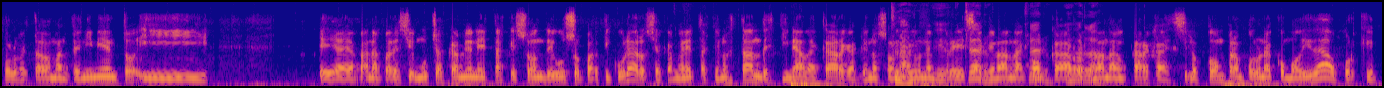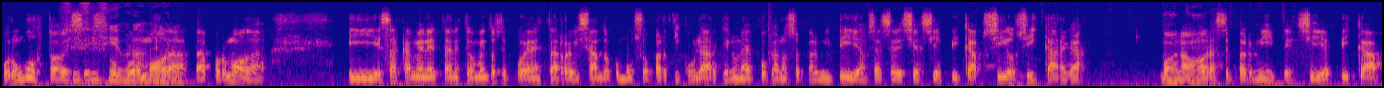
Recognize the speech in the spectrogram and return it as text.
por los estados de mantenimiento y eh, han aparecido muchas camionetas que son de uso particular, o sea, camionetas que no están destinadas a carga, que no son de una eh, empresa, que no andan con carros, no andan con carga, se los compran por una comodidad o porque por un gusto a veces, o por moda, está por moda. Y esas camionetas en este momento se pueden estar revisando como uso particular, que en una época no se permitía, o sea, se decía si es pickup sí o sí carga. Bueno, ahora se permite. Si es pickup,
